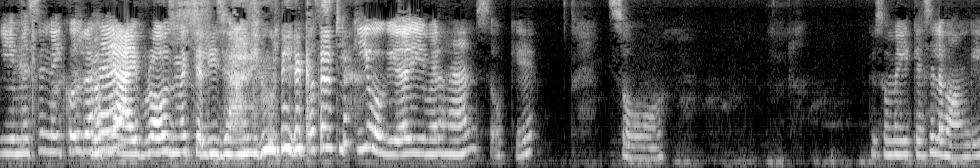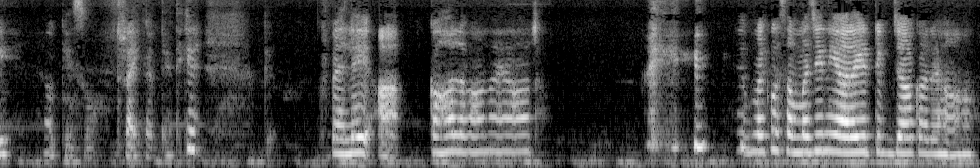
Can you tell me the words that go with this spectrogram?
ये में से नहीं खुल रहा है। आईब्रोज में चली जा रही हूँ स्टिकी हो गया ये मेरा हैंड्स ओके सो सो मैं ये कैसे लगाऊँगी? ओके सो ट्राई करते हैं, ठीक है? पहले कहाँ लगाना है यार? मेरे को समझ ही नहीं आ रहा, ये टिप जा कर हाँ हाँ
